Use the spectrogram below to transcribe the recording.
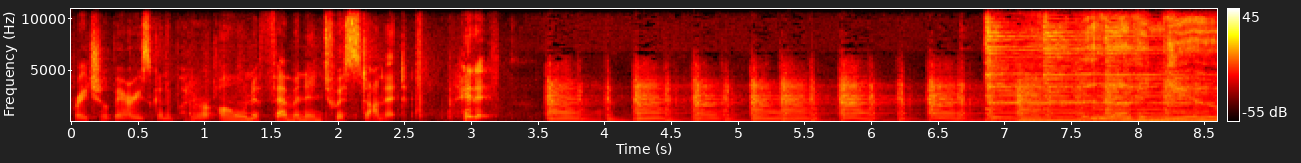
Rachel Berry's gonna put her own feminine twist on it. Hit it. Loving you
